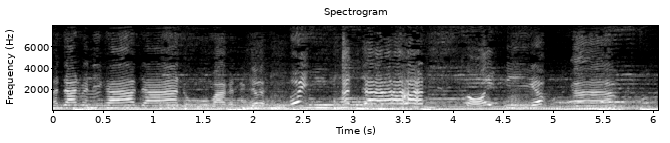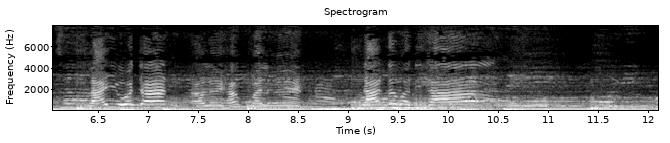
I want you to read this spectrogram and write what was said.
อาจารย์สวัสดีครับ อาจารย์โอ้โหมากันถึงเยอะเฮ้ยอาจารย์ขออีกทีครับครับไลฟ์อยู่อาจารย์เอาเลยครับมาเลยอาจารย์สวัสดีครับโอ้โห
